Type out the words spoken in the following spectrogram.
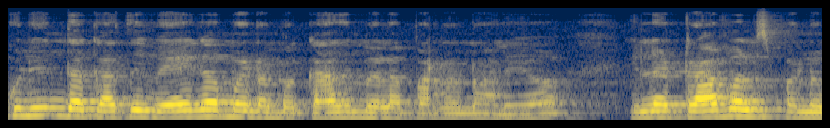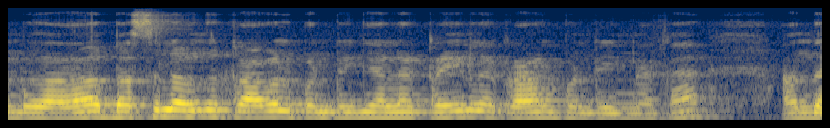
குளிர்ந்த காற்று வேகமாக நம்ம காது மேலே படுறனாலையோ இல்லை ட்ராவல்ஸ் பண்ணும்போது அதாவது பஸ்ஸில் வந்து ட்ராவல் பண்ணுறீங்க இல்லை ட்ரெயினில் ட்ராவல் பண்ணுறீங்கனாக்கா அந்த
